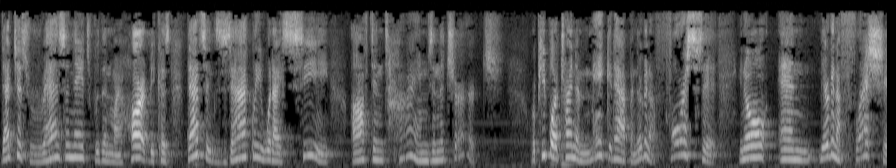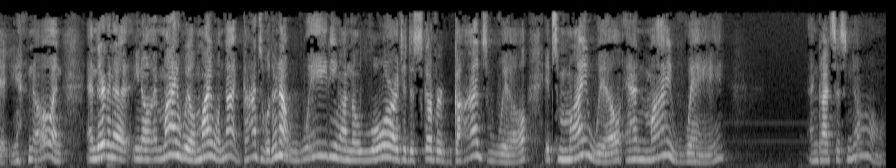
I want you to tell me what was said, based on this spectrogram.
That just resonates within my heart because that's exactly what I see oftentimes in the church where people are trying to make it happen. They're going to force it, you know, and they're going to flesh it, you know, and, and they're going to, you know, my will, my will, not God's will. They're not waiting on the Lord to discover God's will. It's my will and my way. And God says, no,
